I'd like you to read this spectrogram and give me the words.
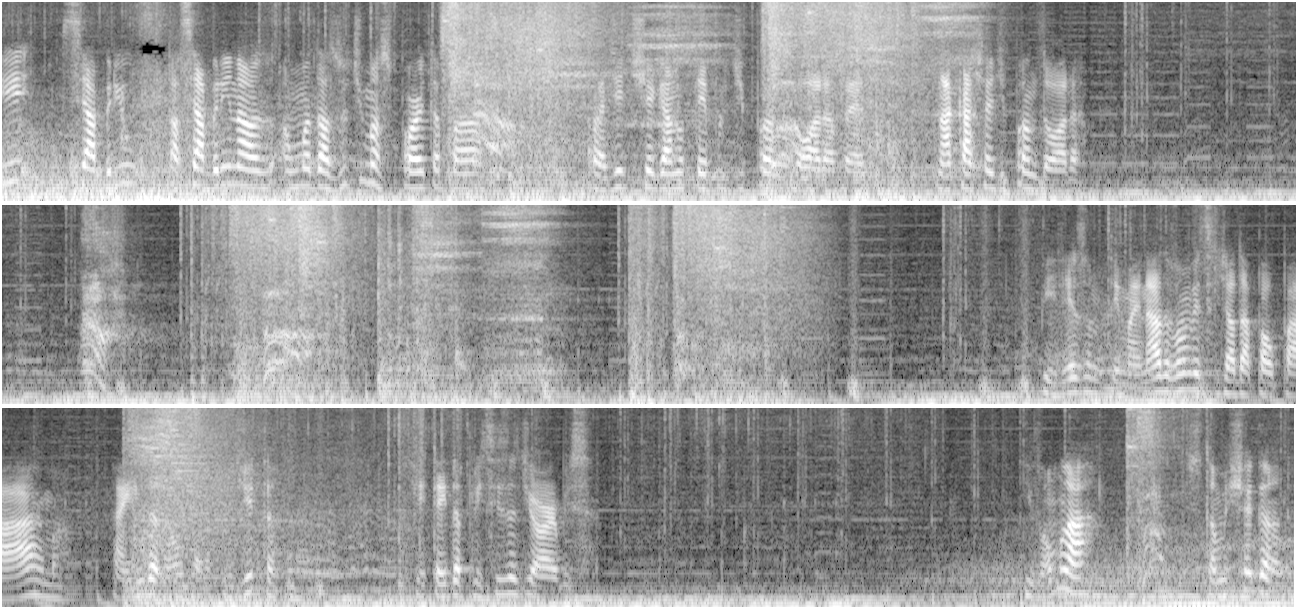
E se abriu, tá se abrindo uma das últimas portas pra, pra gente chegar no templo de Pandora, velho. na caixa de Pandora. Beleza, não tem mais nada. Vamos ver se já dá pra upar a arma. Ainda não, cara. Acredita? A gente ainda precisa de orbes. E vamos lá. Estamos chegando.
